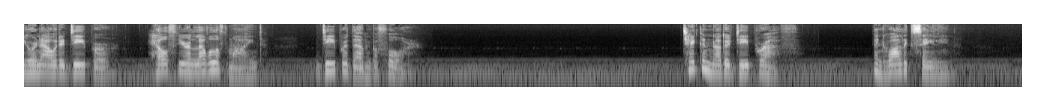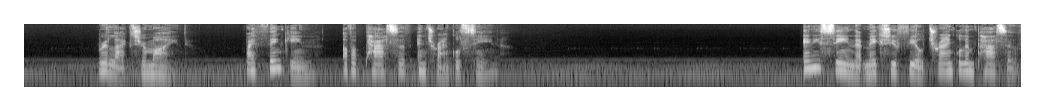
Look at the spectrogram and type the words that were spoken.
You are now at a deeper, healthier level of mind, deeper than before. Take another deep breath, and while exhaling, relax your mind by thinking of a passive and tranquil scene. Any scene that makes you feel tranquil and passive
